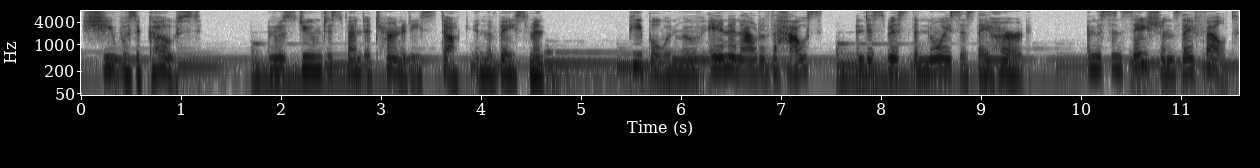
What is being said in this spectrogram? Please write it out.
she was a ghost and was doomed to spend eternity stuck in the basement. People would move in and out of the house and dismiss the noises they heard and the sensations they felt,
